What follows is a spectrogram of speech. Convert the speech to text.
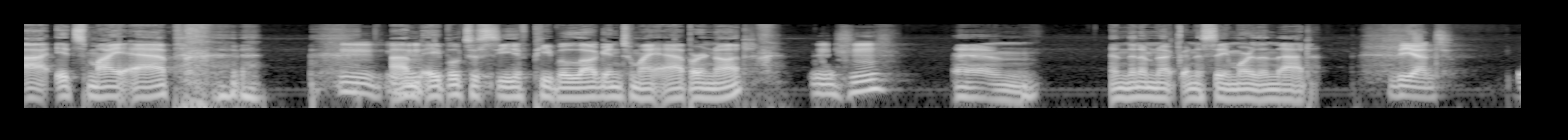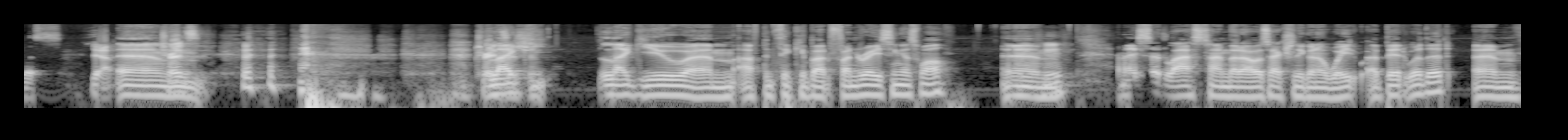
uh, it's my app. Mm, I'm able to see if people log into my app or not. mhm. Um, and then I'm not going to say more than that. The end. Yes. Yeah. Um, Trans- like Transition. like you, um, I've been thinking about fundraising as well. Um, Mhm. And I said last time that I was actually going to wait a bit with it. Um,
